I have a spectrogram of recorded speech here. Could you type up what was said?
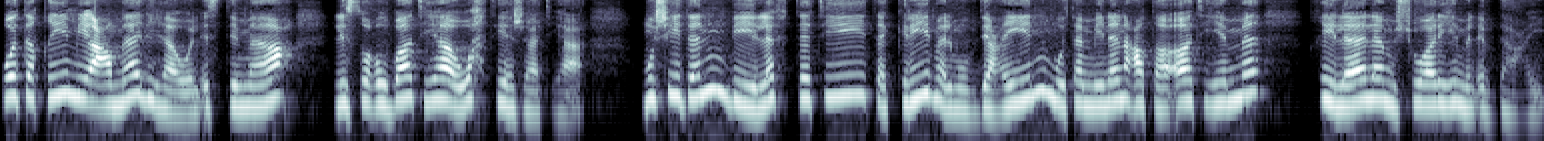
وتقييم أعمالها والاستماع لصعوباتها واحتياجاتها مشيدا بلفتة تكريم المبدعين مثمنا عطاءاتهم خلال مشوارهم الإبداعي.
